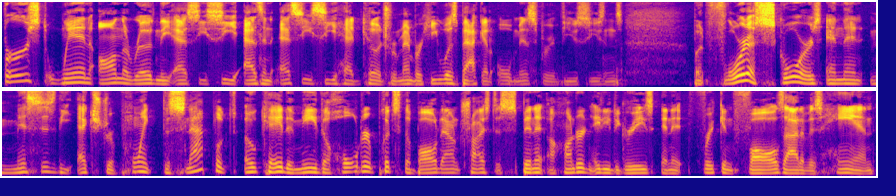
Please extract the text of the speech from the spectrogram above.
first win on the road in the SEC as an SEC head coach. Remember, he was back at Ole Miss for a few seasons. But Florida scores and then misses the extra point. The snap looked okay to me. The holder puts the ball down, tries to spin it 180 degrees, and it freaking falls out of his hand.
